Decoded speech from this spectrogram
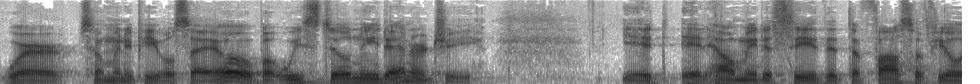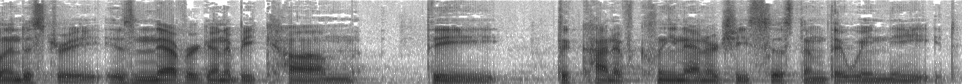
where so many people say, oh, but we still need energy. It, it helped me to see that the fossil fuel industry is never going to become the, the kind of clean energy system that we need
